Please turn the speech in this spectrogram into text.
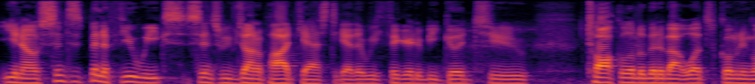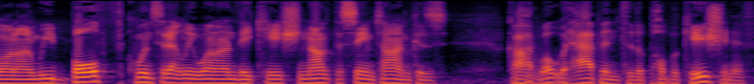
you know, since it's been a few weeks since we've done a podcast together, we figured it'd be good to talk a little bit about what's going on. We both coincidentally went on vacation, not at the same time, because God, what would happen to the publication if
